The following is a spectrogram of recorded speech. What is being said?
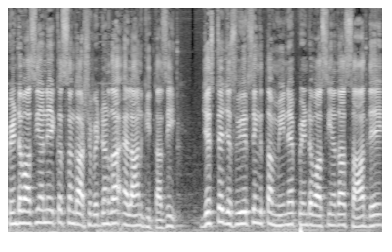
ਪਿੰਡ ਵਾਸੀਆਂ ਨੇ ਇੱਕ ਸੰਘਰਸ਼ ਵਿੱਢਣ ਦਾ ਐਲਾਨ ਕੀਤਾ ਸੀ। ਜਿਸ ਤੇ ਜਸਵੀਰ ਸਿੰਘ ਧੰਮੀ ਨੇ ਪਿੰਡ ਵਾਸੀਆਂ ਦਾ ਸਾਥ ਦੇ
